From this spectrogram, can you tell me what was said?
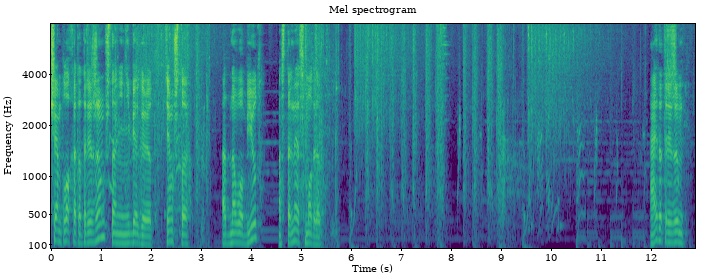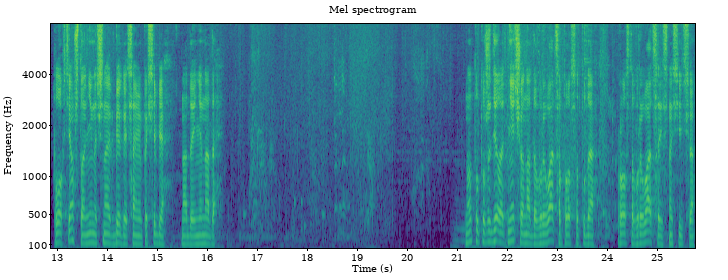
Чем плохо этот режим, что они не бегают? Тем, что одного бьют, остальные смотрят. А этот режим плох тем, что они начинают бегать сами по себе. Надо и не надо. Но тут уже делать нечего, надо врываться просто туда. Просто врываться и сносить все.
